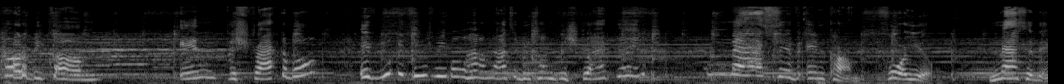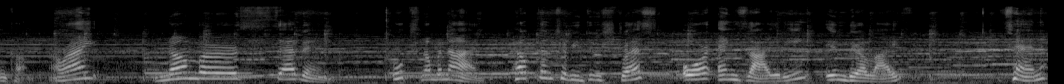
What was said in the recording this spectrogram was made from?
How to become indistractable. If you can teach people how not to become distracted, massive income for you. Massive income. All right. Number seven. Oops, number nine. Help them to reduce stress or anxiety in their life. 10.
